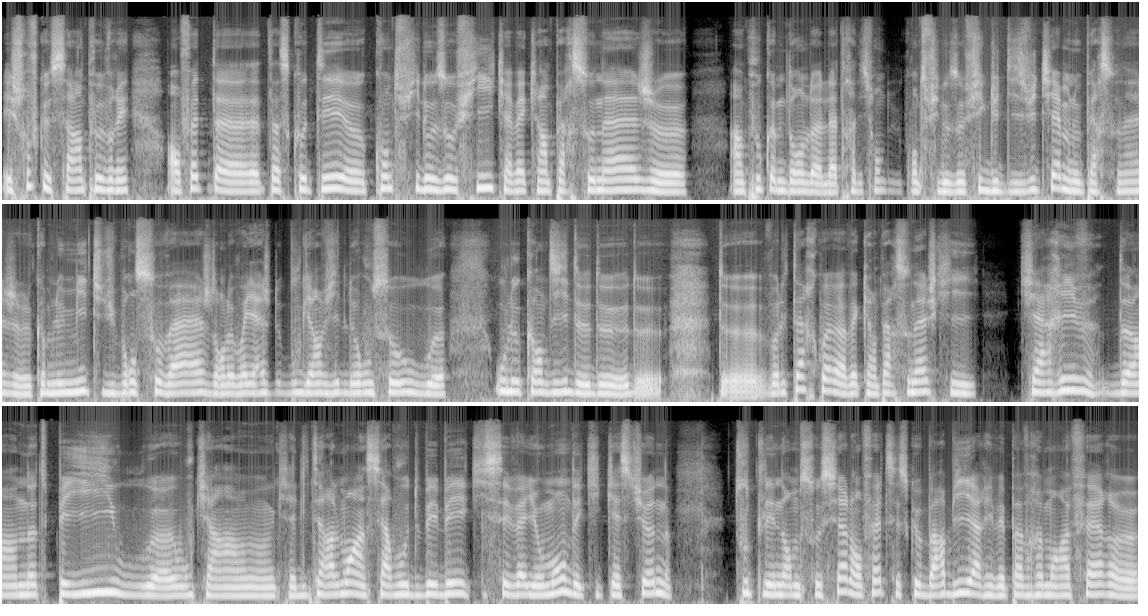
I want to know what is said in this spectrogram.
et je trouve que c'est un peu vrai. En fait t'as as ce côté conte philosophique avec un personnage un peu comme dans la, tradition du conte philosophique du 18e, le personnage euh, comme le mythe du bon sauvage dans le voyage de Bougainville de Rousseau ou, euh, le Candide de, Voltaire, quoi, avec un personnage qui, arrive d'un autre pays ou, euh, qui, a qui a littéralement un cerveau de bébé et qui s'éveille au monde et qui questionne toutes les normes sociales. En fait, c'est ce que Barbie n'arrivait pas vraiment à faire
